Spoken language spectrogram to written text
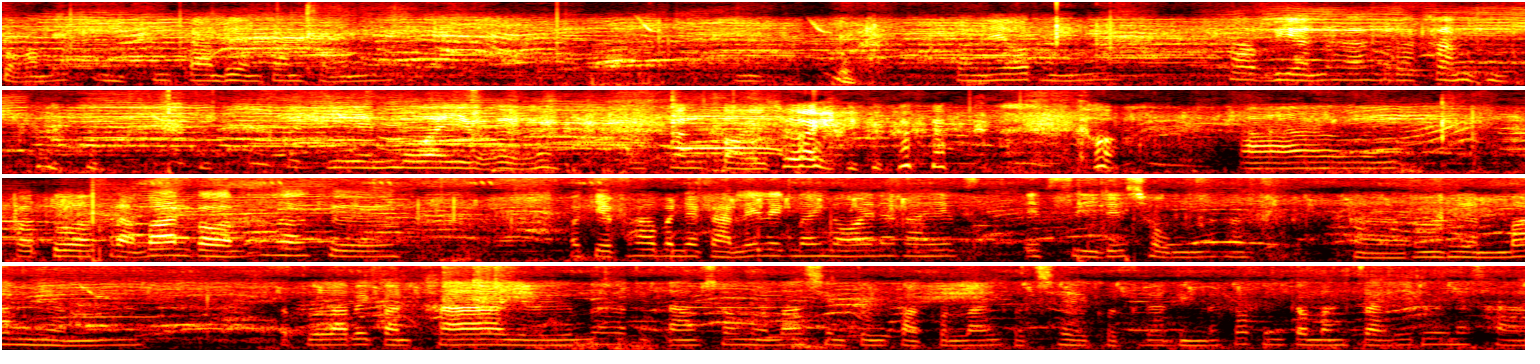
สอนมีการเรียนการสอนอืมตอนนี้เราถึงภาพเรียนนะคะระฆัง เมื่อกี้เอ็นมวยอยู่เออทางต่อยช่วยก็อ่าขอตัวกลับบ้านก่อนนะคะคือมาเก็บภาพบรรยากาศเล็กๆน้อยๆนะคะให้ FC ได้ชมนะคะโรงเรียนบ้านเนียนขอตัวลาไปก่อนค่ะ อย่าลืมนะคะติดตามช่องนนล่าเชียงตุงฝากกดไลค์ กดแชร์ กดกระดิ่ง แล้วก็เป็นกำลังใจให้ด้วยนะคะ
